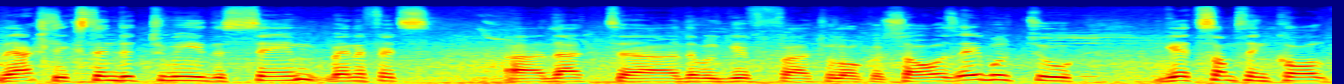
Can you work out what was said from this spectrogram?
they actually extended to me the same benefits uh, that they will give to locals. So I was able to get something called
